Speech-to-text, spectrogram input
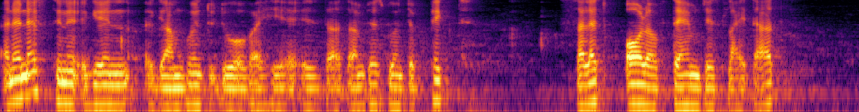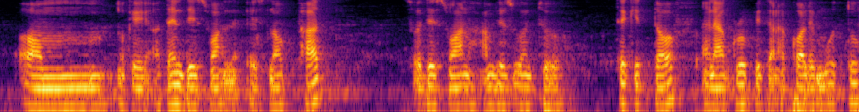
And the next thing again, again I'm going to do over here is that I'm just going to pick select all of them just like that. Um okay I think this one is not part. So this one I'm just going to take it off and I group it and I call it moto.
